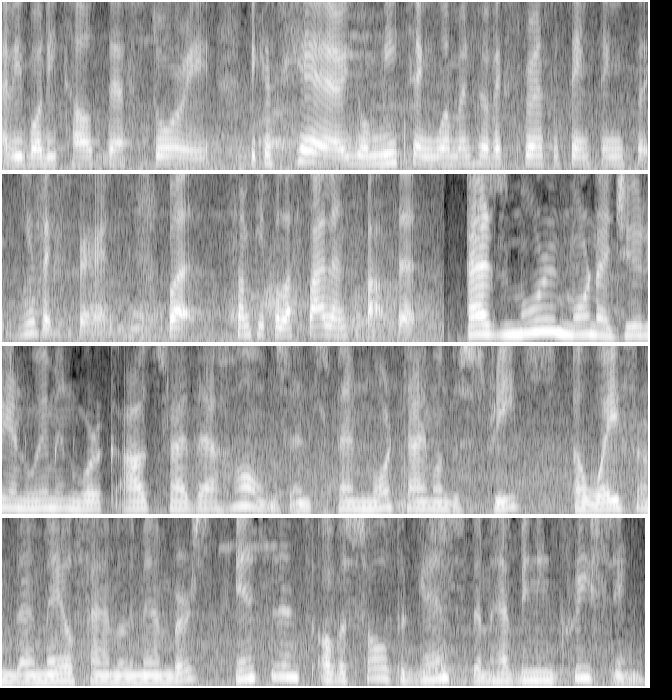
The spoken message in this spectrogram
Everybody tells their story because here you're meeting women who have experienced the same things that you've experienced, but some people are silent about it. As more and more Nigerian women work outside their homes and spend more time on the streets, away from their male family members, incidents of assault against them have been increasing.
